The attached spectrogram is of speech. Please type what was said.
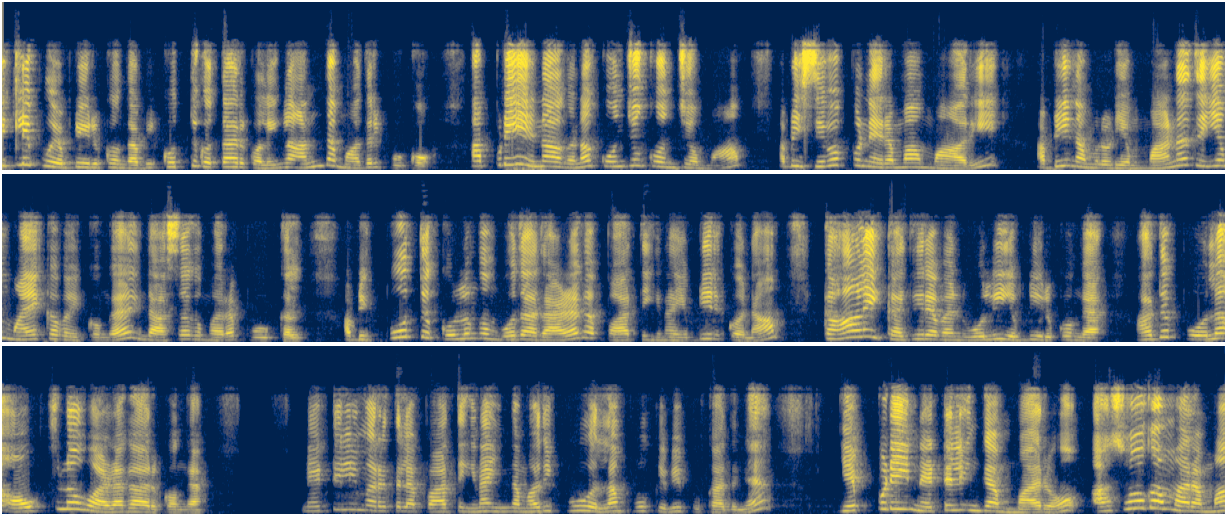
இட்லி பூ எப்படி இருக்குங்க? அப்படி கொத்து கொத்தா இருக்கும் இல்லைங்களா? அந்த மாதிரி பூக்கும். அப்படியே என்ன ஆகுனா கொஞ்சம் கொஞ்சமா அப்படி சிவப்பு நிறமா மாறி அப்படியே நம்மளுடைய மனதையும் மயக்க வைக்குங்க இந்த அசோக மர பூக்கள். அப்படி பூத்து குலுங்கும் போது அது அழகா பார்த்தீங்கன்னா எப்படி இருக்கும்னா காலை கதிரவன் ஒளி எப்படி இருக்குங்க? அது போல அவ்வளவு அழகா இருக்குங்க. நெட்டிலி மரத்துல பாத்தீங்கன்னா இந்த மாதிரி பூவெல்லாம் பூக்கவே பூக்காதுங்க. எப்படி நெட்டலிங்க மரம் அசோக மரமா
